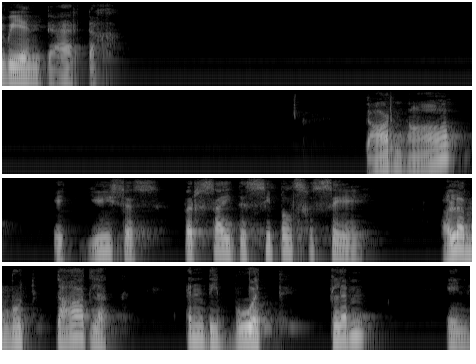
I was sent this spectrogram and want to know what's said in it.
32 Daarna het Jesus vir sy disippels gesê: "Hulle moet dadelik in die boot klim en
